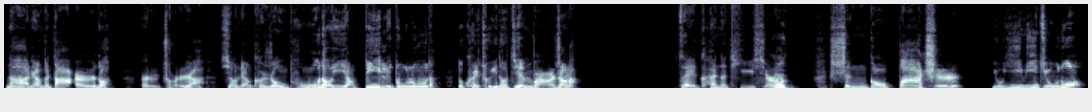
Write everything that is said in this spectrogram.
那两个大耳朵、耳垂啊，像两颗肉葡萄一样滴里嘟噜的，都快垂到肩膀上了。再看那体型，身高八尺，有一米九多，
